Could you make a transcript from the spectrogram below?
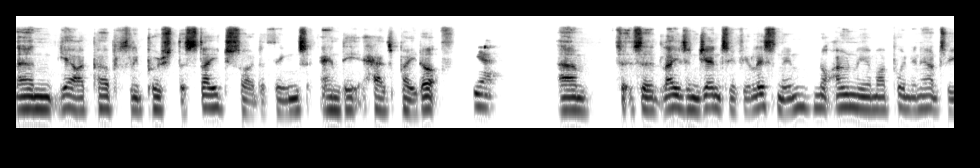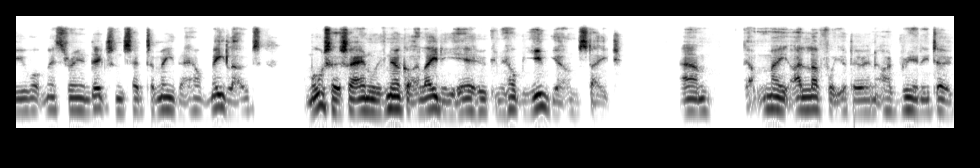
And yeah, I purposely pushed the stage side of things and it has paid off. Yeah. Um, so, so, ladies and gents, if you're listening, not only am I pointing out to you what Mr. Ian Dixon said to me that helped me loads, I'm also saying we've now got a lady here who can help you get on stage. Um, mate, I love what you're doing. I really do.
